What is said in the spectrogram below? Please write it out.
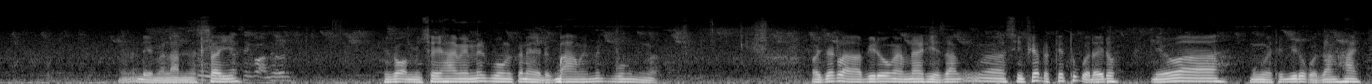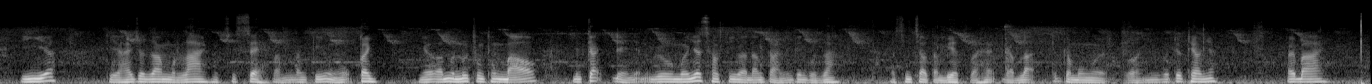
Đấy, để mà làm nhà xây ấy. sẽ gọn hơn. Gọn mình xây 20 mét vuông cái này được 30 mét vuông mọi người ạ và chắc là video ngày hôm nay thì Giang cũng uh, xin phép được kết thúc ở đây thôi. Nếu uh, mọi người thấy video của Giang hay ý nghĩa thì hãy cho Giang một like một chia sẻ và một đăng ký ủng hộ kênh. Nhớ ấn vào nút chuông thông báo bên cạnh để nhận video mới nhất sau khi mà đăng tải lên kênh của Giang. Và xin chào tạm biệt và hẹn gặp lại tất cả mọi người ở những video tiếp theo nhé. Bye bye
